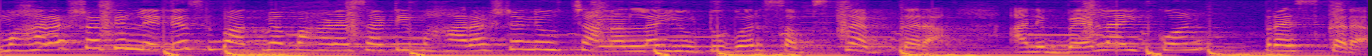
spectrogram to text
महाराष्ट्रातील लेटेस्ट बातम्या पाहण्यासाठी महाराष्ट्र न्यूज चॅनलला यूट्यूबवर सबस्क्राईब करा आणि बेल आयकॉन प्रेस करा.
